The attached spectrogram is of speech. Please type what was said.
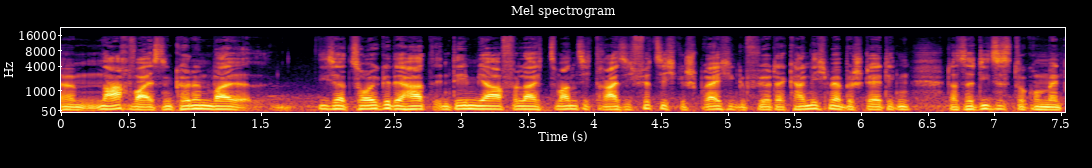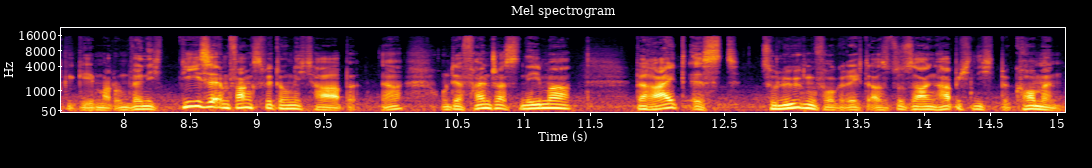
ähm, nachweisen können, weil dieser Zeuge, der hat in dem Jahr vielleicht 20, 30, 40 Gespräche geführt, er kann nicht mehr bestätigen, dass er dieses Dokument gegeben hat. Und wenn ich diese Empfangsquittung nicht habe ja, und der Franchise-Nehmer bereit ist, zu lügen vor Gericht, also zu sagen, habe ich nicht bekommen,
